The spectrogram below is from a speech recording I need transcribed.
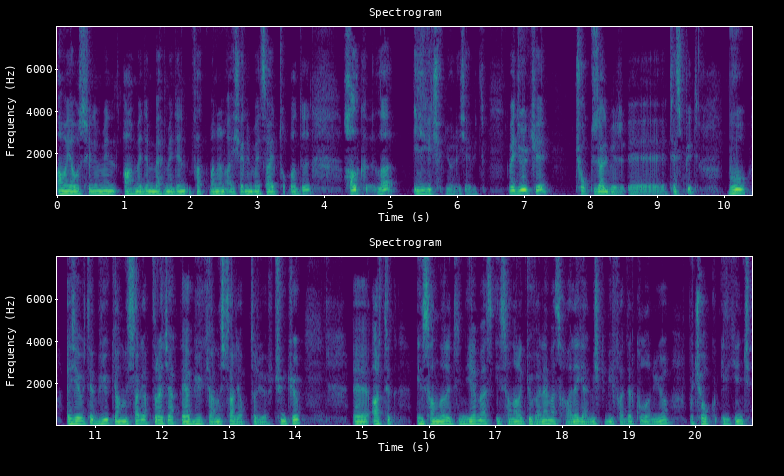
Ama Yavuz Selim'in, Ahmet'in, Mehmet'in, Fatma'nın, Ayşe'nin vesaire topladığı halkla iyi geçiniyor Ecevit. Ve diyor ki çok güzel bir e, tespit. Bu Ecevit'e büyük yanlışlar yaptıracak veya büyük yanlışlar yaptırıyor. Çünkü e, artık insanları dinleyemez, insanlara güvenemez hale gelmiş gibi ifadeler kullanıyor. Bu çok ilginç.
